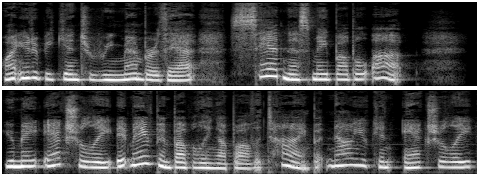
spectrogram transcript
I want you to begin to remember that sadness may bubble up. You may actually, it may have been bubbling up all the time, but now you can actually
